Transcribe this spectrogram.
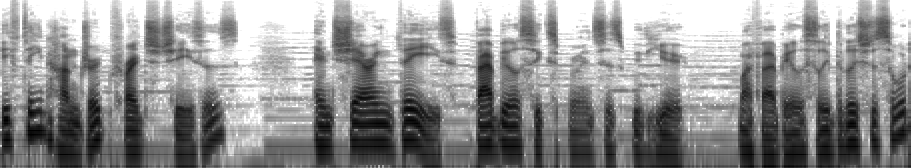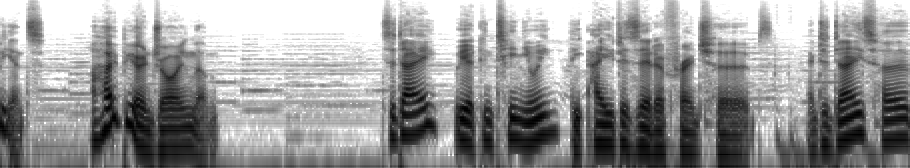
1500 French cheeses, and sharing these fabulous experiences with you, my fabulously delicious audience. I hope you're enjoying them. Today, we are continuing the A to Z of French herbs, and today's herb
